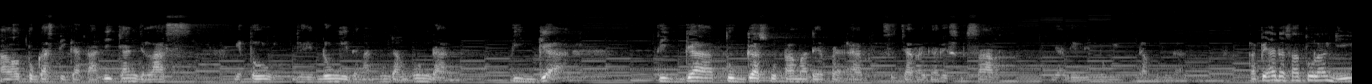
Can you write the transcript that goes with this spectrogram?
Kalau tugas tiga tadi kan jelas itu dilindungi dengan undang-undang. Tiga, tiga tugas utama DPR secara garis besar yang dilindungi undang-undang. Tapi ada satu lagi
